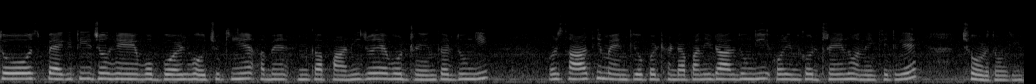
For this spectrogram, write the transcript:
तो स्पैगेटी जो हैं वो बॉईल हो चुकी हैं। अब मैं इनका पानी जो है वो ड्रेन कर दूँगी और साथ ही मैं इनके ऊपर ठंडा पानी डाल दूँगी और इनको ड्रेन होने के लिए छोड़ दूँगी।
